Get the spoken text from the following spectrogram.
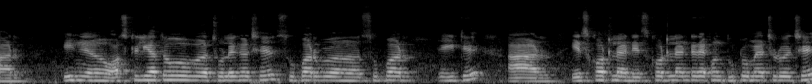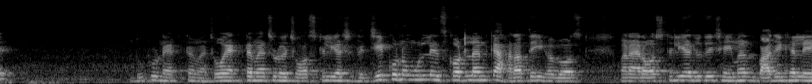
আর অস্ট্রেলিয়াতেও চলে গেছে সুপার সুপার এইটে। আর স্কটল্যান্ড, স্কটল্যান্ডের এখন দুটো ম্যাচ রয়েছে। দুটো না, একটা ম্যাচ, ও একটা ম্যাচ রয়েছে অস্ট্রেলিয়ার সাথে। যে কোনো মূল্যে স্কটল্যান্ডকে হারাতেই হবে মানে আর অস্ট্রেলিয়া যদি সেই ম্যাচ বাজে খেলে,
